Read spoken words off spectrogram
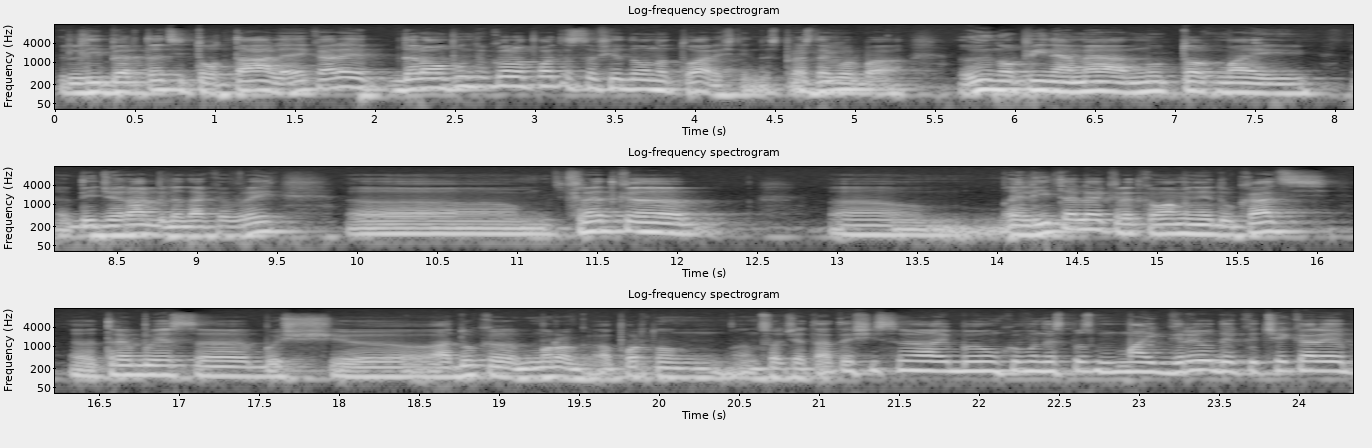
libertății totale, care de la un punct încolo poate să fie dăunătoare, știi? Despre asta mm-hmm. e mhm. vorba, în opinia mea, nu tocmai digerabilă, dacă vrei. Uh, cred că uh, elitele, cred că oamenii educați uh, trebuie să își uh, aducă, mă rog, aportul în, în societate și să aibă un cuvânt de spus mai greu decât cei care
